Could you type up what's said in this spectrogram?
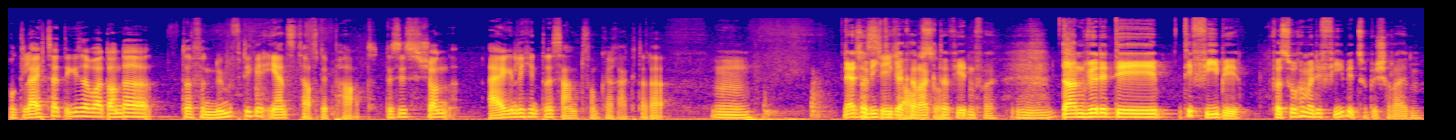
Und gleichzeitig ist aber dann der, der vernünftige, ernsthafte Part. Das ist schon eigentlich interessant vom Charakter. Da. Ja, ist ein Das sehe wichtiger Charakter so. auf jeden Fall. Dann würde die, die Phoebe, versuche mal die Phoebe zu beschreiben.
